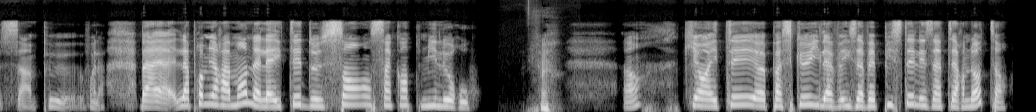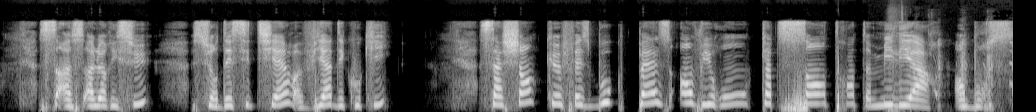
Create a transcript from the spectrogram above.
c'est un peu, voilà. Bah, la première amende, elle a été de 150 000 euros. Hein, qui ont été parce qu'ils avaient, ils avaient pisté les internautes à leur issue sur des sites tiers via des cookies sachant que Facebook pèse environ 430 milliards en bourse.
